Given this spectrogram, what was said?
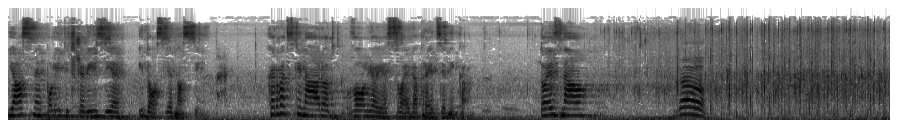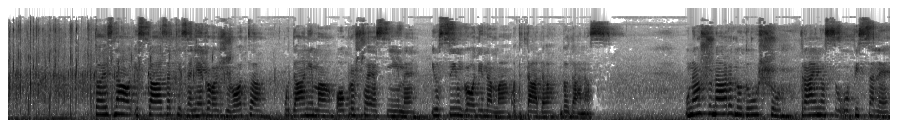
jasne političke vizije i dosljednosti. Hrvatski narod volio je svojega predsjednika. To je znao To je znao iskazati za njegova života u danima oproštaja s njime i u svim godinama od tada do danas. U našu narodnu dušu trajno su upisane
